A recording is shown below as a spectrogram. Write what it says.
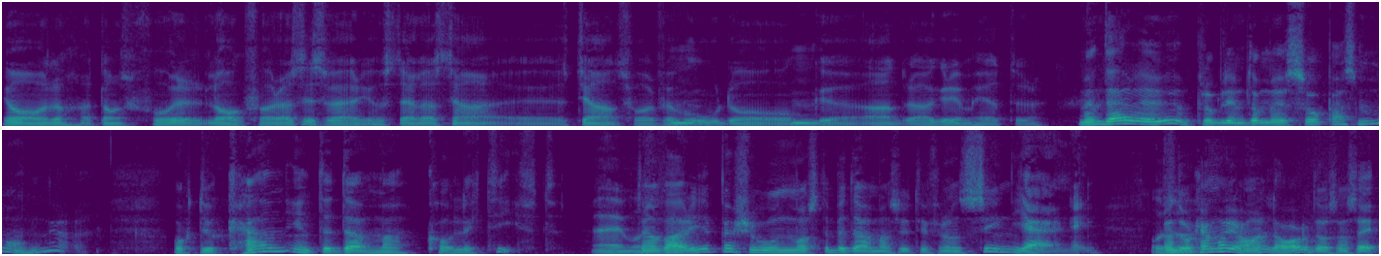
Ja, att de får lagföras i Sverige och ställas till, eh, till ansvar för Mm. mord och, och eh, andra grymheter. Men där är ju problemet, de är så pass många. Och du kan inte döma kollektivt. Nej, måste, Utan varje person måste bedömas utifrån sin gärning. och Men så- då kan man ju ha en lag då som säger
